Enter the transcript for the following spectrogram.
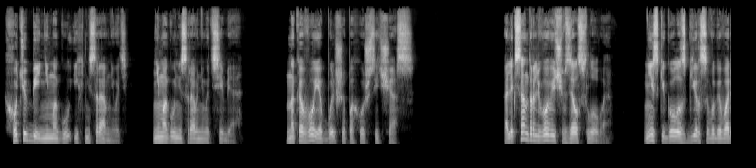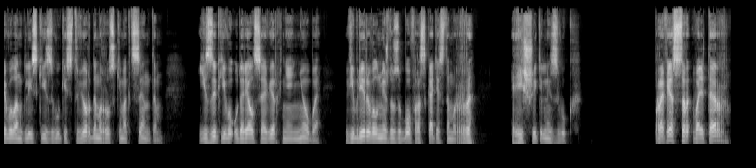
Хоть убей, не могу их не сравнивать. Не могу не сравнивать себя. На кого я больше похож сейчас? Александр Львович взял слово. Низкий голос Гирса выговаривал английские звуки с твердым русским акцентом. Язык его ударялся о верхнее небо, вибрировал между зубов раскатистым «р», решительный звук. «Профессор Вольтер,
